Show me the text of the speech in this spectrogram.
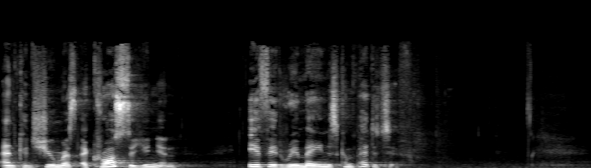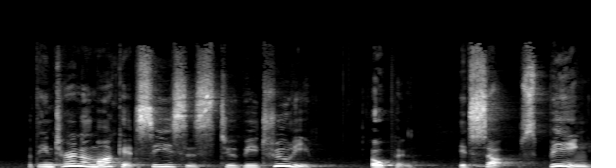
and consumers across the Union if it remains competitive. But the internal market ceases to be truly open. It stops being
